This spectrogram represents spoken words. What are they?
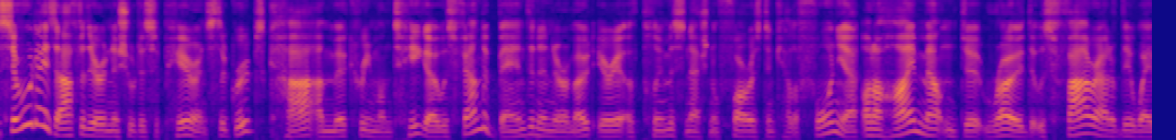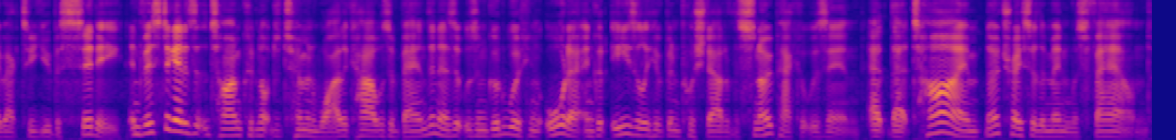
Several days after their initial disappearance, the group's car, a Mercury Montego, was found abandoned in a remote area of Plumas National Forest in California on a high mountain dirt road that was far out of their way back to Yuba City. Investigators at the time could not determine why the car was abandoned as it was in good working order and could easily have been pushed out of the snowpack it was in. At that time, no trace of the men was found.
